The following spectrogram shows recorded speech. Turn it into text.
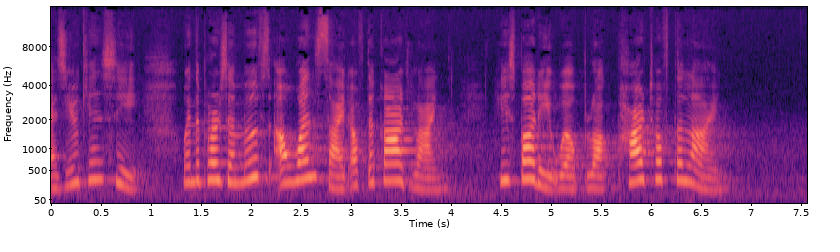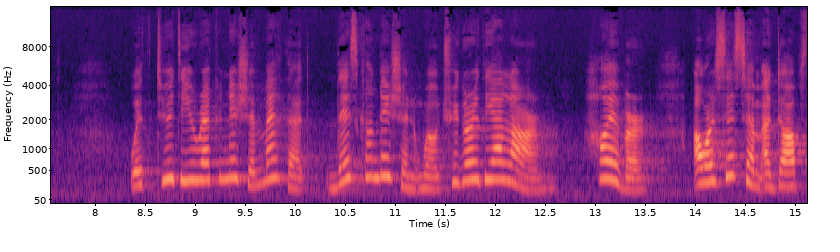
As you can see, when the person moves on one side of the guard line, his body will block part of the line. With 2D recognition method, this condition will trigger the alarm. However, our system adopts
